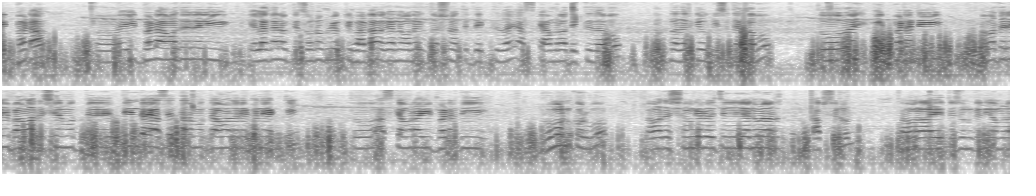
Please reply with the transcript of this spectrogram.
ইট ভাটা। তো ইট ভাটা আমাদের এই এলাকার একটি জনপ্রিয় একটি ভাটা এখানে অনেক দর্শনার্থী দেখতে যায়। আজকে আমরা দেখতে যাব, আপনাদেরকেও কিছু দেখাবো। তো এই ইট ভাটাটি আমাদের এই বাংলাদেশের মধ্যে তিনটাই আছে, তার মধ্যে আমাদের এখানে একটি। তো আজকে আমরা ইট ভাটাটি ভ্রমণ করব। আমাদের সঙ্গে রয়েছে ইয়ানুর আর তাফসিরুল তো আমরা এই দুজনকে নিয়ে আমরা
